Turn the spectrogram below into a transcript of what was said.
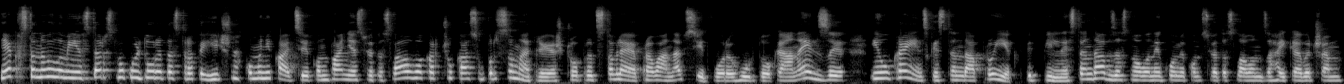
Як встановило Міністерство культури та стратегічних комунікацій, компанія Святослава Вакарчука Суперсиметрія, що представляє права на всі твори гурту Океан Ельзи, і український стендап-проєкт Підпільний стендап, заснований коміком Святославом Загайкевичем,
